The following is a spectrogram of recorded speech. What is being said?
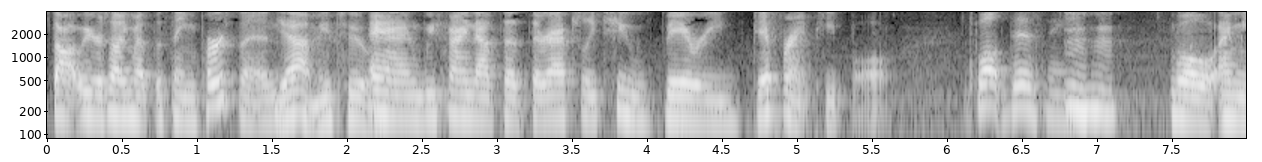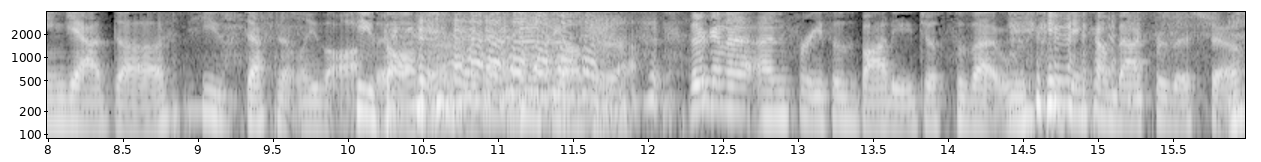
thought we were talking about the same person yeah, me too. and we find out that they're actually two very different people Walt Disney. Mm-hmm. well i mean yeah duh he's definitely the author He's the author. He's the author. they're gonna unfreeze his body just so that we can come back for this show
